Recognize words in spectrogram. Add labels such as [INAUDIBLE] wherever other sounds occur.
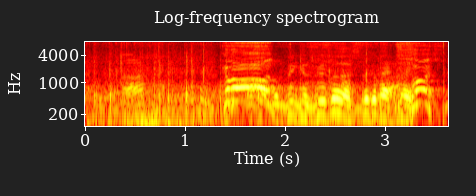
Come on! Fingers reversed, look at that. Push!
